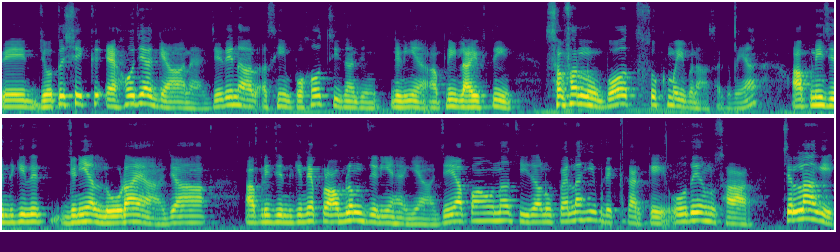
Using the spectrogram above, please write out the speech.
ਤੇ ਜੋਤਿਸ਼ ਇੱਕ ਇਹੋ ਜਿਹਾ ਗਿਆਨ ਹੈ, ਜਿਹਦੇ ਨਾਲ ਅਸੀਂ ਬਹੁਤ ਚੀਜ਼ਾਂ ਜਿ- ਜਿਹੜੀਆਂ ਆਪਣੀ ਲਾਈਫ ਦੀ ਸਫ਼ਰ ਨੂੰ ਬਹੁਤ ਸੁਖਮਈ ਬਣਾ ਸਕਦੇ ਹਾਂ। ਆਪਣੀ ਜ਼ਿੰਦਗੀ ਵਿੱਚ ਜਿਹੜੀਆਂ ਲੋੜਾਂ ਆ ਜਾਂ ਆਪਣੀ ਜ਼ਿੰਦਗੀ ਦੀਆਂ ਪ੍ਰੋਬਲਮਸ ਜਿਹੜੀਆਂ ਹੈਗੀਆਂ, ਜੇ ਆਪਾਂ ਉਹਨਾਂ ਚੀਜ਼ਾਂ ਨੂੰ ਪਹਿਲਾਂ ਹੀ ਪ੍ਰੈਡਿਕਟ ਕਰਕੇ ਉਹਦੇ ਅਨੁਸਾਰ ਚੱਲਾਂਗੇ,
